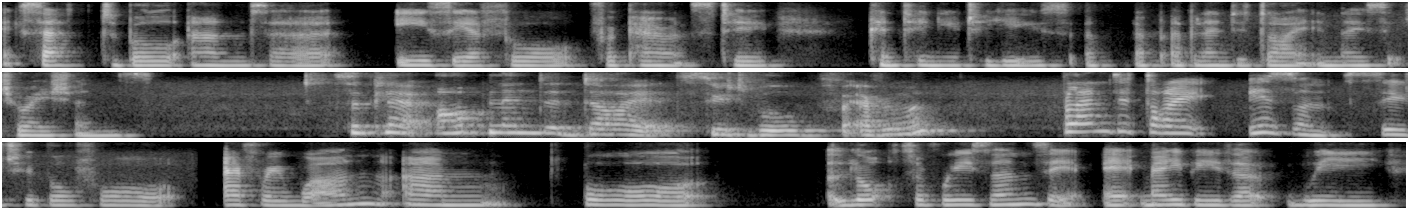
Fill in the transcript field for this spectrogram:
acceptable and uh, easier for for parents to continue to use a, a blended diet in those situations. So Claire, are blended diets suitable for everyone? Blended diet isn't suitable for everyone. Um, for lots of reasons. It, it may be that we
